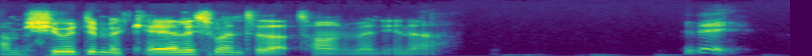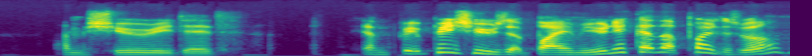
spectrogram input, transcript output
I'm sure Di Michaelis went to that tournament. You know. Did he? I'm sure he did. I'm pretty, pretty sure he was at Bayern Munich at that point as well.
